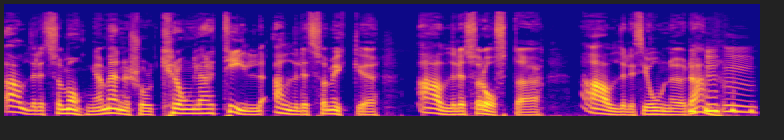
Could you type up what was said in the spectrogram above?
alldeles för många människor krånglar till alldeles för mycket, alldeles för ofta, alldeles i onödan. Mm. mm.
